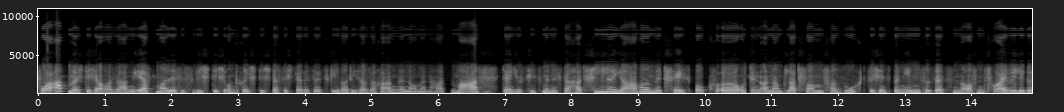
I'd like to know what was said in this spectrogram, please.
Vorab möchte ich aber sagen, erstmal ist es wichtig und richtig, dass sich der Gesetzgeber dieser Sache angenommen hat. Maas, der Justizminister, hat viele Jahre mit Facebook äh, und den anderen Plattformen versucht, sich ins Benehmen zu setzen, auf eine freiwillige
